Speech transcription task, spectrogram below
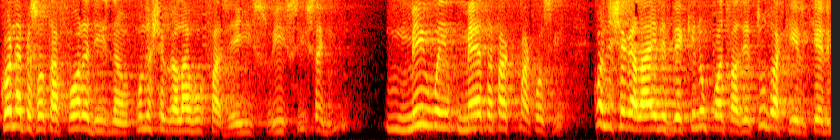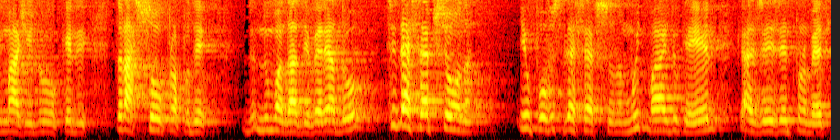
quando a pessoa está fora, diz, não, quando eu chegar lá eu vou fazer isso, isso, isso, aí, mil metas para conseguir. Quando chega lá, ele vê que não pode fazer tudo aquilo que ele imaginou, que ele traçou para poder, no mandato de vereador, se decepciona. E o povo se decepciona muito mais do que ele, que às vezes ele promete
